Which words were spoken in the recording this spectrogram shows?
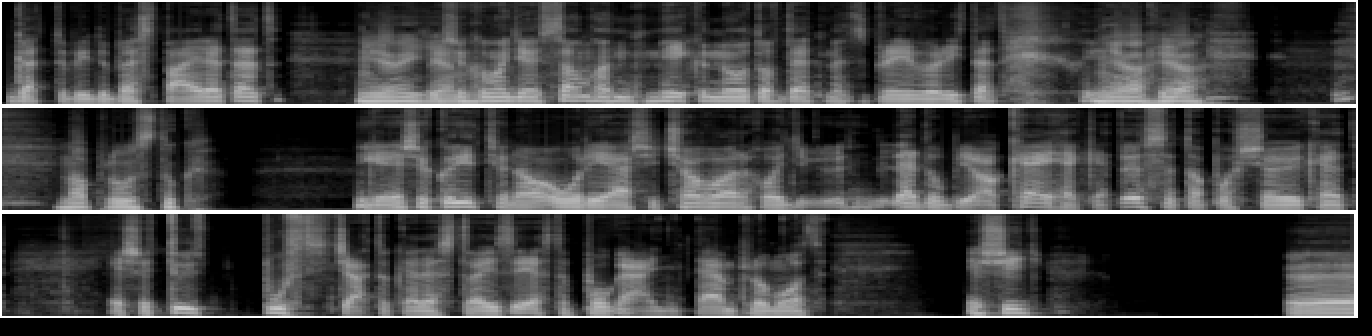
Got to be the best pirate-et, Ja, és igen. akkor mondja, hogy someone make a note of that man's bravery, tehát Ja, ja. Naplóztuk. Igen, és akkor itt jön a óriási csavar, hogy ledobja a kejheket, összetapossa őket, és hogy tűz, pusztítsátok el ezt a, izé, ezt a pogány templomot. És így ö,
